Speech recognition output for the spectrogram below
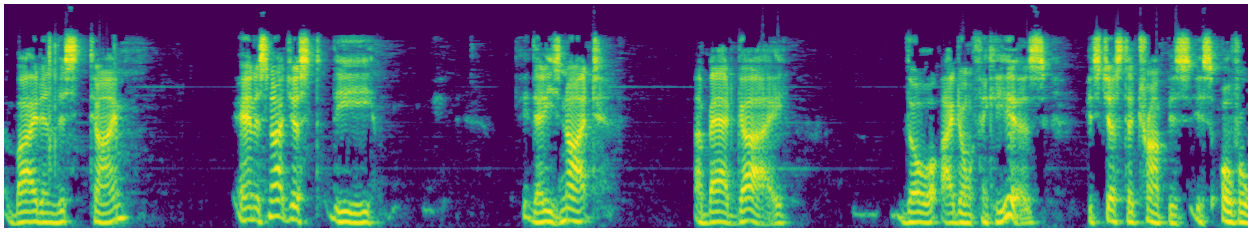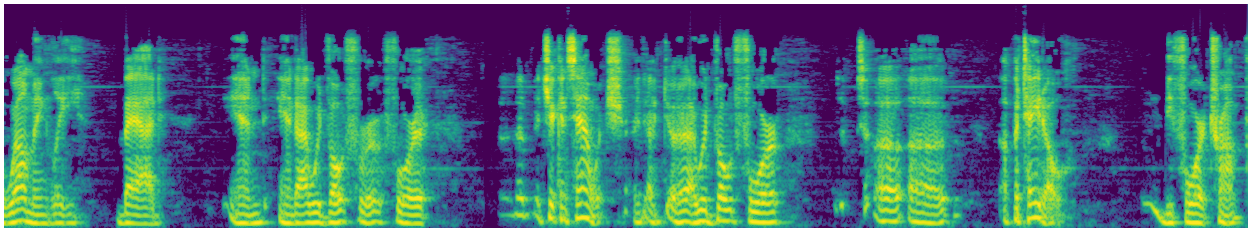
Biden this time. And it's not just the that he's not a bad guy, though I don't think he is. It's just that Trump is is overwhelmingly bad and and I would vote for for a chicken sandwich. I, I, I would vote for a, a, a potato before Trump.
